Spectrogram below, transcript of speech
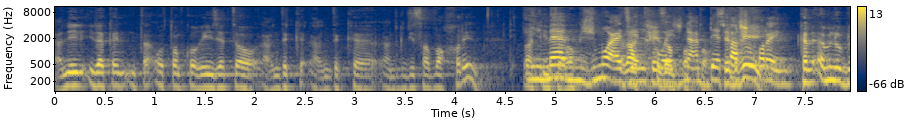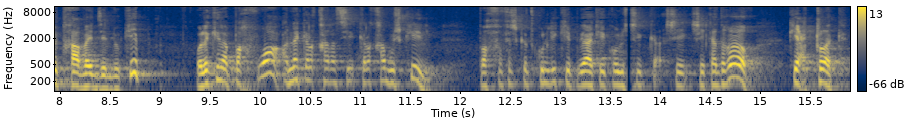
يعني الا كان أنت en tant que réalisateur عندك عندك عندك des savoirs اخرين. مجموعة راه ديال الحوايج، نعم،. des tâches. أخرين. كنأمنوا بال travail ديال l'équipe ولكن parfois أنا كنلقى راسي كنلقى مشكل. parfois فاش كتكون l'équipe كاع كيكون شي شي شي cadreur كيعطلك.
